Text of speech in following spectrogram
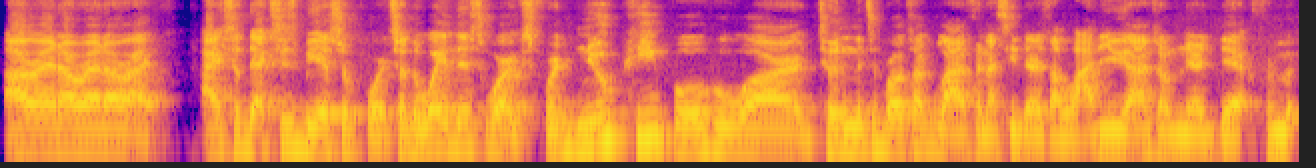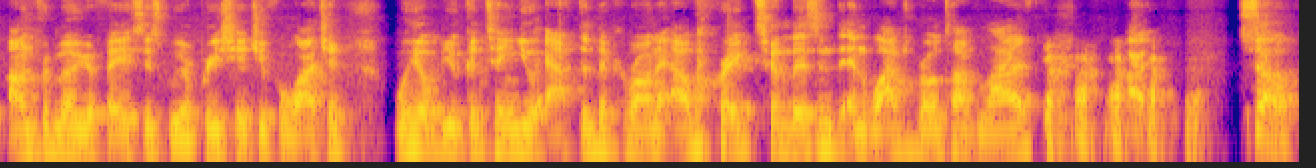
All right, all right, all right. All right, so next is BS report. So the way this works for new people who are tuning into Bro Talk Live, and I see there's a lot of you guys on there that from unfamiliar faces. We appreciate you for watching. We hope you continue after the Corona outbreak to listen and watch Bro Talk Live. all right. So,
